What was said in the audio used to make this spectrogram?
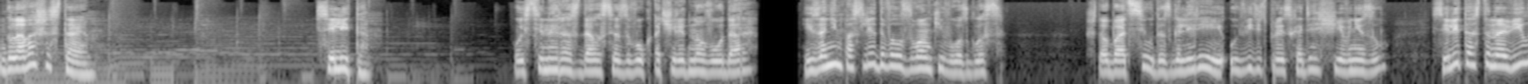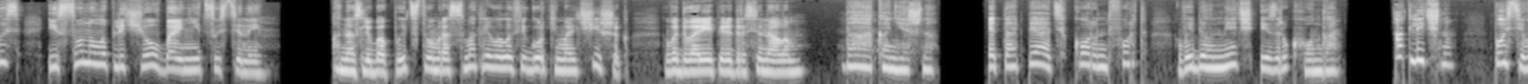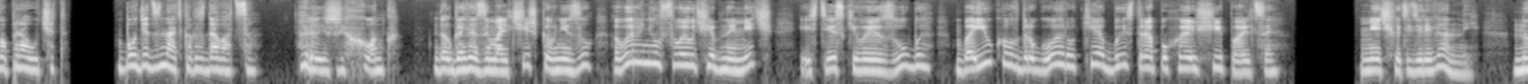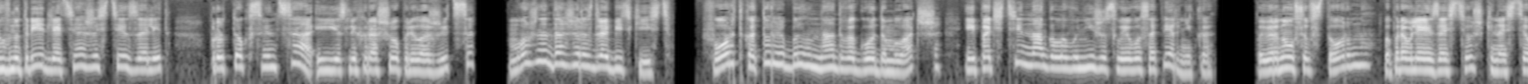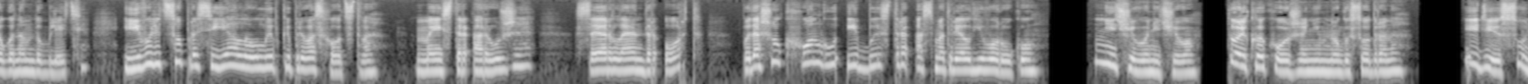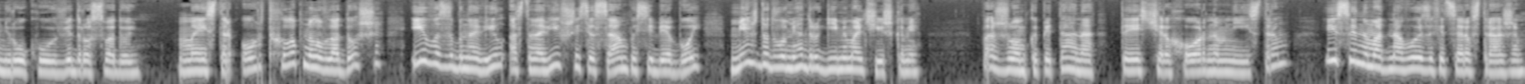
Глава шестая. Селита. У стены раздался звук очередного удара, и за ним последовал звонкий возглас. Чтобы отсюда, с галереи, увидеть происходящее внизу, Селита остановилась и сунула плечо в бойницу стены. Она с любопытством рассматривала фигурки мальчишек во дворе перед арсеналом. «Да, конечно. Это опять Корнфорд выбил меч из рук Хонга. Отлично, пусть его проучат. Будет знать, как сдаваться. Рыжий Хонг». Долговязый мальчишка внизу выронил свой учебный меч и, стискивая зубы, баюкал в другой руке быстро опухающие пальцы. Меч хоть и деревянный, но внутри для тяжести залит пруток свинца, и если хорошо приложиться, можно даже раздробить кисть. Форд, который был на два года младше и почти на голову ниже своего соперника, повернулся в сторону, поправляя застежки на стёганом дублете, и его лицо просияло улыбкой превосходства. Мейстер оружия, сэр Лендер Орт, подошел к Хонгу и быстро осмотрел его руку. «Ничего, ничего, только кожа немного содрана. Иди сунь руку в ведро с водой». Мейстер Орт хлопнул в ладоши и возобновил остановившийся сам по себе бой между двумя другими мальчишками, пажом капитана Тесчера Хорном Нистером и сыном одного из офицеров стражи.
